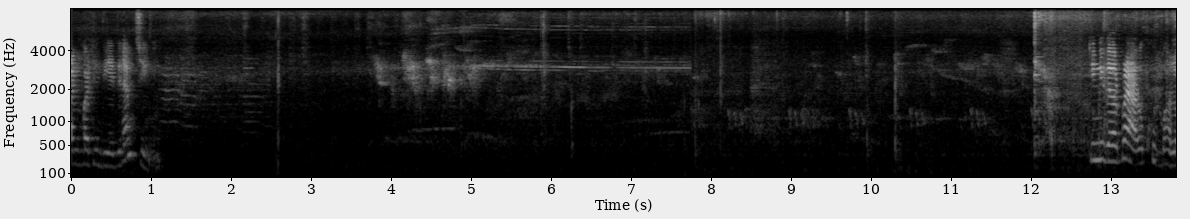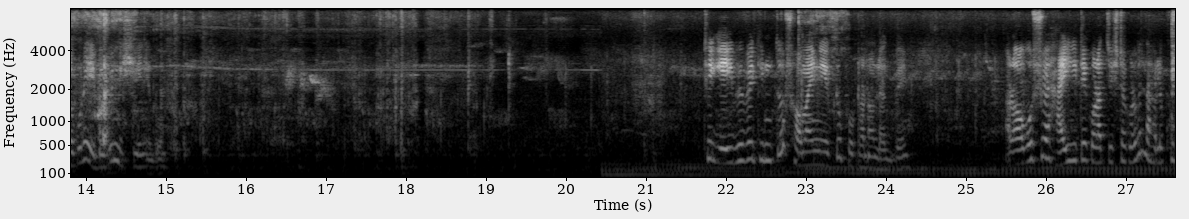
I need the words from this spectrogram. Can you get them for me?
এক বাটি দিয়ে দিলাম চিনি। চিনি দেওয়ার পর আরও খুব ভালো করে এইভাবে মিশিয়ে নেব। ঠিক এইভাবে কিন্তু সময় নিয়ে একটু ফোটানো লাগবে। আর অবশ্যই হাই হিটে করার চেষ্টা করবেন তাহলে খুব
